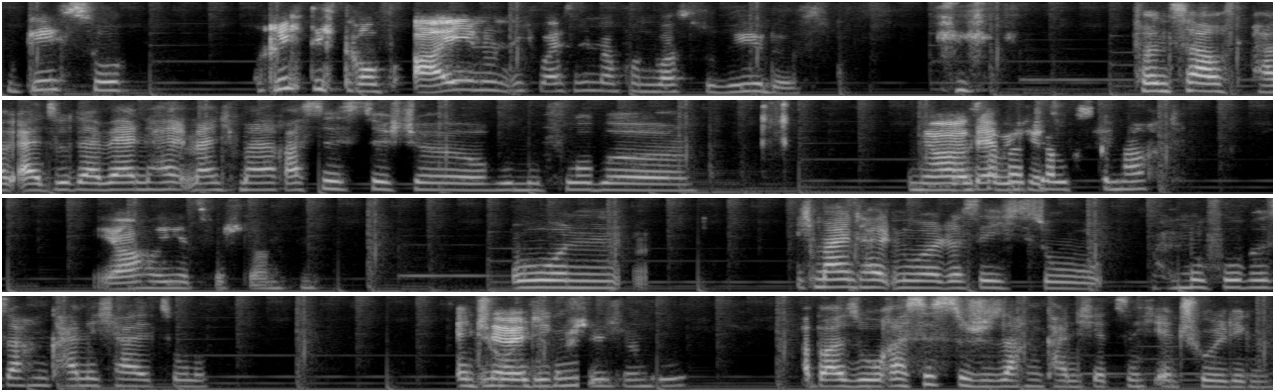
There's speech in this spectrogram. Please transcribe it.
Du gehst so richtig drauf ein und ich weiß nicht mehr, von was du redest. Von South Park, also da werden halt manchmal rassistische, homophobe Ja, das habe ich jetzt, Jokes gemacht. ja, hab ich jetzt verstanden. Und ich meinte halt nur, dass ich so homophobe Sachen kann ich halt so Ja, entschuldigen. schon. aber so rassistische Sachen kann ich jetzt nicht entschuldigen,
